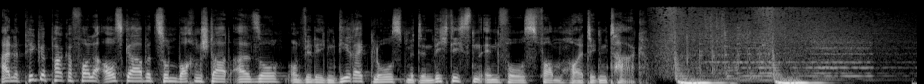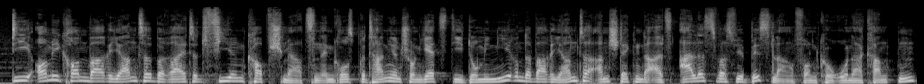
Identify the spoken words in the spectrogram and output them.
Eine pickepackevolle Ausgabe zum Wochenstart also und wir legen direkt los mit den wichtigsten Infos vom heutigen Tag. Die Omikron-Variante bereitet vielen Kopfschmerzen. In Großbritannien schon jetzt die dominierende Variante, ansteckender als alles, was wir bislang von Corona kannten.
